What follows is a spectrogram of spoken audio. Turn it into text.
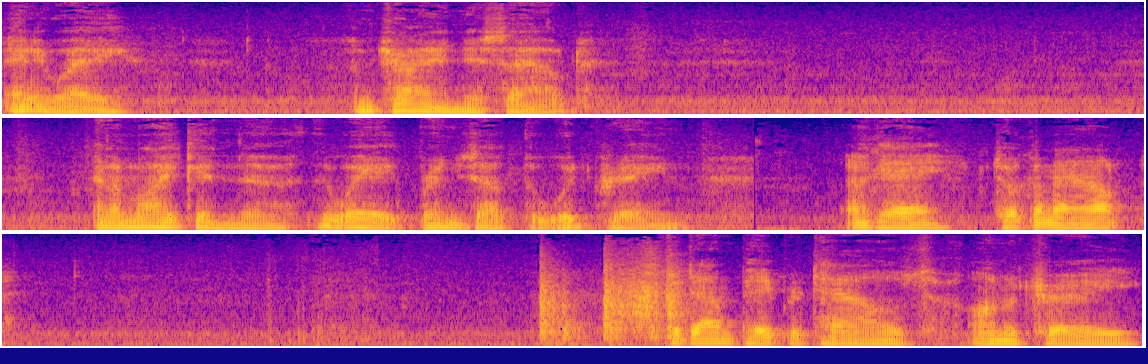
Anyway, I'm trying this out. And I'm liking the, the way it brings out the wood grain. Okay, took them out. Put down paper towels on a tray.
